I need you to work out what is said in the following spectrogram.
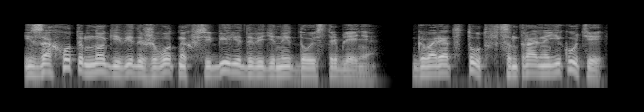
Из-за охоты многие виды животных в Сибири доведены до истребления. Говорят, тут, в центральной Якутии,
